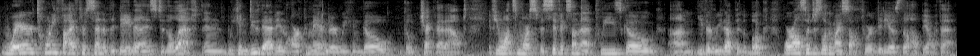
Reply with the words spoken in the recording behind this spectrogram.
where 25% of the data is to the left. And we can do that in R Commander. We can go, go check that out. If you want some more specifics on that, please go um, either read up in the book or also just look at my software videos. They'll help you out with that.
